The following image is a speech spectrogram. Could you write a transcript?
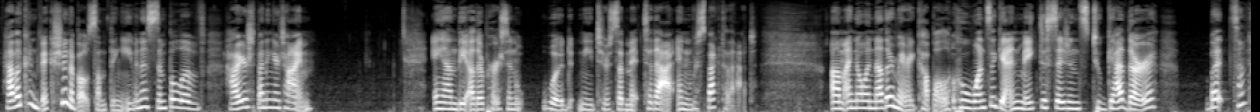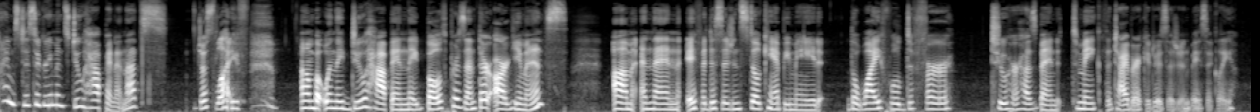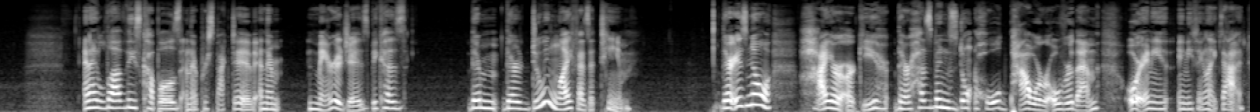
have a conviction about something, even as simple of how you're spending your time. And the other person would need to submit to that and respect that. Um, I know another married couple who, once again, make decisions together, but sometimes disagreements do happen, and that's just life. Um, but when they do happen, they both present their arguments. Um, and then if a decision still can't be made, the wife will defer to her husband to make the tiebreaker decision, basically. And I love these couples and their perspective and their marriages because they're they're doing life as a team. There is no hierarchy. Their husbands don't hold power over them or any anything like that.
